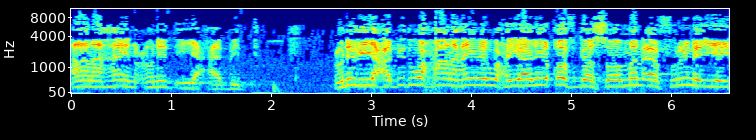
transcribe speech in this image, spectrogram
aan ahayn cunid iyo cabid. Cunid iyo cabid waxaan ahaynay waxyaalihii qofka sooman afurinayey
